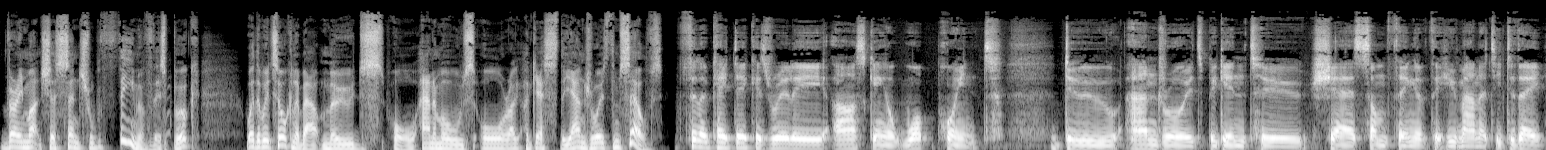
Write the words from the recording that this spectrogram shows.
very much a central theme of this book, whether we're talking about moods or animals or, I guess, the androids themselves. Philip K. Dick is really asking at what point do androids begin to share something of the humanity? Do they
